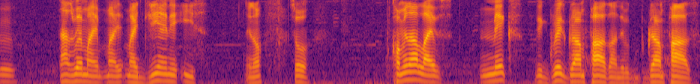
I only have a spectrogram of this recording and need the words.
Mm. That's where my, my my DNA is. You know. So communal lives makes the great grandpas and the grandpas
